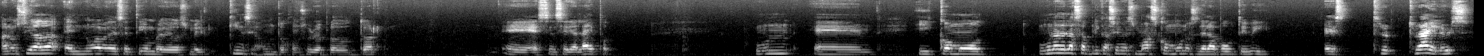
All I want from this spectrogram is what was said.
Anunciada el 9 de septiembre de 2015 junto con su reproductor, eh, ese sería el iPod. Un, eh, y como una de las aplicaciones más comunes del Apple TV es Trailers,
